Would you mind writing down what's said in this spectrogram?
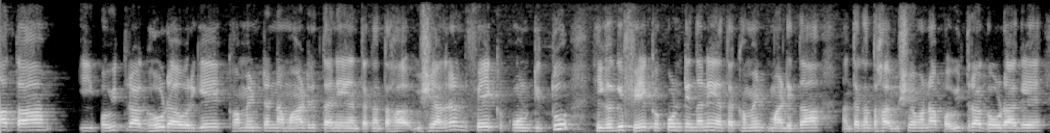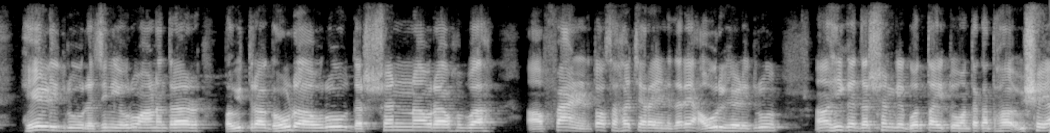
ಆತ ಈ ಪವಿತ್ರ ಗೌಡ ಅವರಿಗೆ ಕಮೆಂಟನ್ನು ಮಾಡಿರ್ತಾನೆ ಅಂತಕ್ಕಂತಹ ವಿಷಯ ಅಂದರೆ ಒಂದು ಫೇಕ್ ಅಕೌಂಟ್ ಇತ್ತು. ಹೀಗಾಗಿ ಫೇಕ್ ಅಕೌಂಟಿಂದನೇ ಆತ ಕಮೆಂಟ್ ಮಾಡಿದ್ದ ಅಂತಕ್ಕಂತಹ ವಿಷಯವನ್ನು ಪವಿತ್ರ ಗೌಡಗೆ ಹೇಳಿದರು ರಜನಿಯವರು. ಆನಂತರ ಪವಿತ್ರ ಗೌಡ ಅವರು ದರ್ಶನ್ ಅವರ ಒಬ್ಬ ಫ್ಯಾನ್ ಏನಿತ್ತು ಸಹಚರ ಏನಿದ್ದಾರೆ ಅವರು ಹೇಳಿದರು ಹೀಗೆ ದರ್ಶನ್ಗೆ ಗೊತ್ತಾಯಿತು ಅಂತಕ್ಕಂತಹ ವಿಷಯ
